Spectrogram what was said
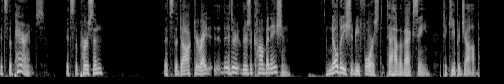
It's the parents, it's the person, it's the doctor, right? There's a combination. Nobody should be forced to have a vaccine to keep a job.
